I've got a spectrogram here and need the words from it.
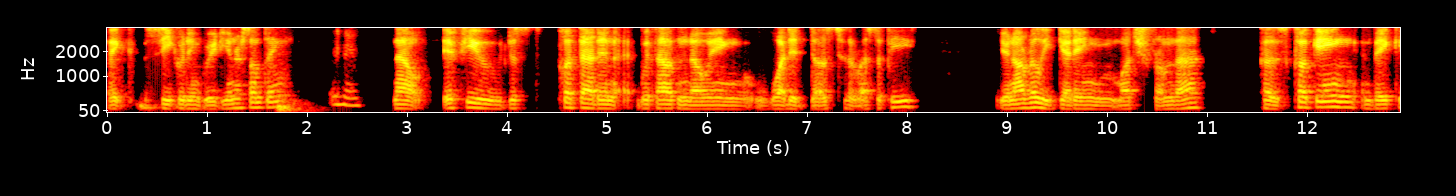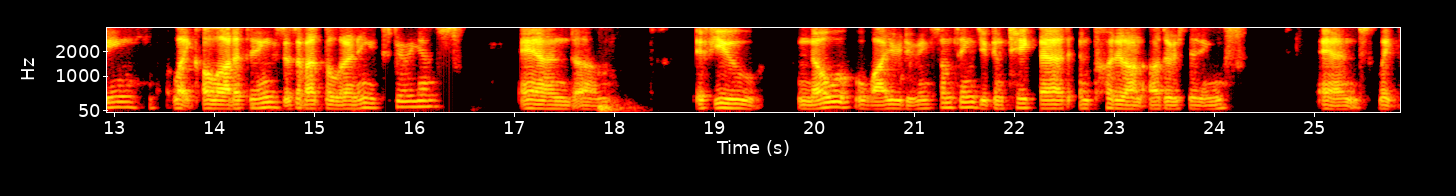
like secret ingredient or something. Mm-hmm. Now, if you just put that in without knowing what it does to the recipe, you're not really getting much from that because cooking and baking, like a lot of things, is about the learning experience. And um, if you know why you're doing some things, you can take that and put it on other things and like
